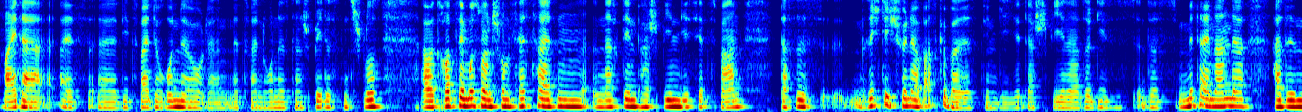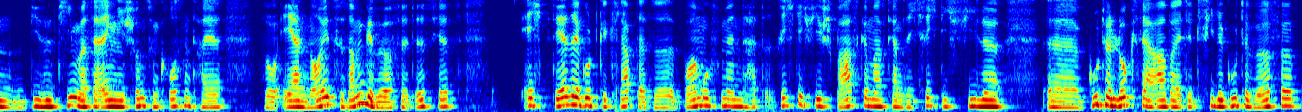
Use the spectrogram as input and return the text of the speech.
weiter als äh, die zweite Runde oder in der zweiten Runde ist dann spätestens Schluss. Aber trotzdem muss man schon festhalten, nach den paar Spielen, die es jetzt waren, dass es ein richtig schöner Basketball ist, den die da spielen. Also dieses, das Miteinander hat in diesem Team, was ja eigentlich schon zum großen Teil so eher neu zusammengewürfelt ist jetzt, echt sehr, sehr gut geklappt. Also Ball Movement hat richtig viel Spaß gemacht, haben sich richtig viele äh, gute Looks erarbeitet, viele gute Würfe.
